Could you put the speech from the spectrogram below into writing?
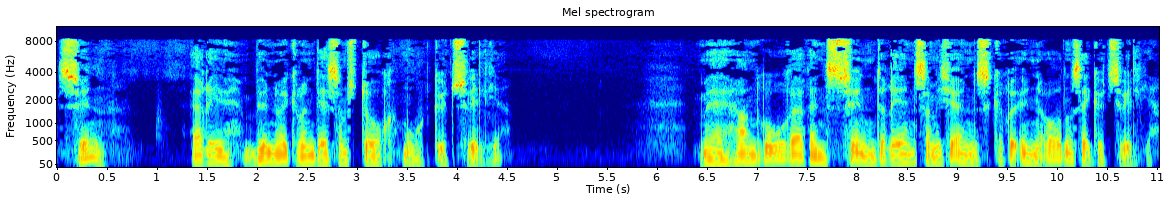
Synd er i bunn og grunn det som står mot Guds vilje. Med andre ord er en synder en som ikke ønsker å underordne seg Guds vilje.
